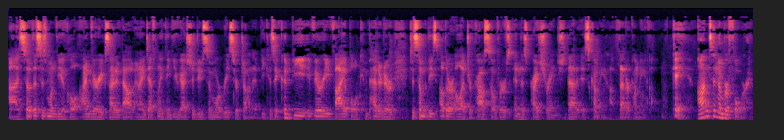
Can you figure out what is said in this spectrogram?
Uh, so this is one vehicle I'm very excited about, and I definitely think you guys should do some more research on it because it could be a very viable competitor to some of these other electric crossovers in this price range that is coming out, that are coming out. Okay, on to number four.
